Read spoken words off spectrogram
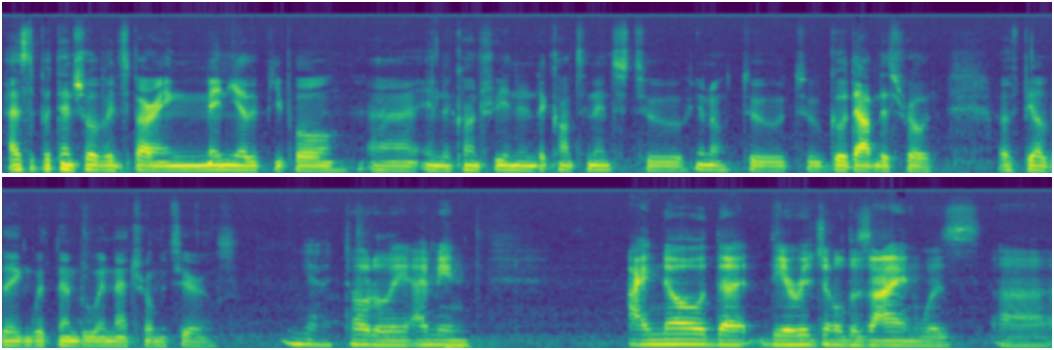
has the potential of inspiring many other people uh, in the country and in the continent to, you know, to to go down this road of building with bamboo and natural materials. Yeah, totally. I mean, I know that the original design was, uh,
